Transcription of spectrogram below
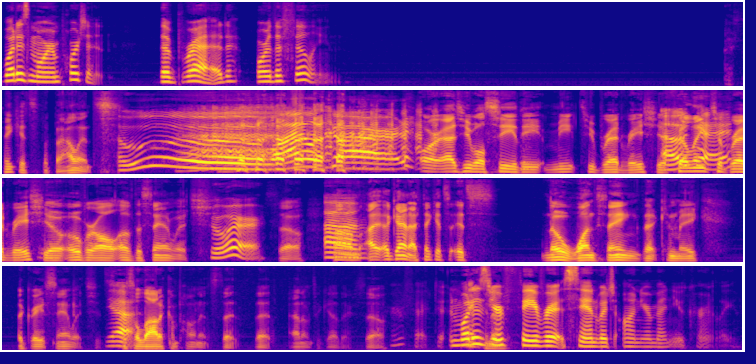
What is more important, the bread or the filling? Think it's the balance. Ooh, wild card. or as you will see, the meat to bread ratio, Okay. filling to bread ratio overall of the sandwich. Sure. So, Um, um, I, again, I think it's it's no one thing that can make a great sandwich. It's, Yeah. it's a lot of components that that add them together. So, Perfect. And what is You know. your favorite sandwich on your menu currently?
